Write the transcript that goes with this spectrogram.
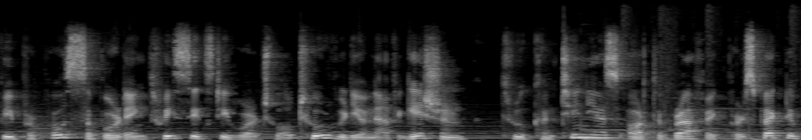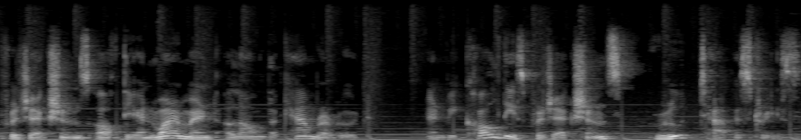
We propose supporting 360 virtual tour video navigation through continuous orthographic perspective projections of the environment along the camera route, and we call these projections route tapestries.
